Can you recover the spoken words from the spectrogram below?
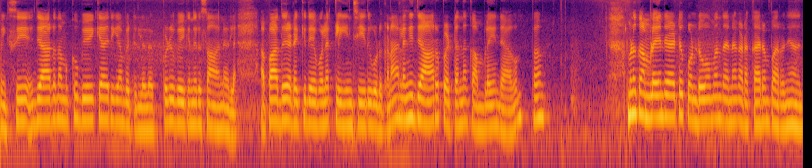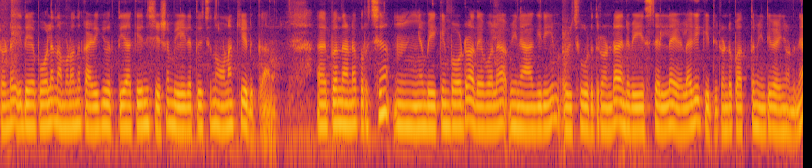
മിക്സി ജാറ് നമുക്ക് ഉപയോഗിക്കാതിരിക്കാൻ പറ്റില്ലല്ലോ. എപ്പോഴും ഉപയോഗിക്കുന്ന ഒരു സാധനമല്ലേ. അപ്പോൾ അത് ഇടയ്ക്ക് ഇതേപോലെ ക്ലീൻ ചെയ്ത് കൊടുക്കണം. അല്ലെങ്കിൽ ജാറ് പെട്ടെന്ന് കംപ്ലൈന്റ് ആകും. അപ്പം നമ്മൾ കംപ്ലൈന്റ് ആയിട്ട് കൊണ്ടുപോകുമ്പം തന്നെ കടക്കാരൻ പറഞ്ഞു തന്നിട്ടുണ്ട് ഇതേപോലെ നമ്മളൊന്ന് കഴുകി വൃത്തിയാക്കിയതിന് ശേഷം വെയിലത്ത് വെച്ചൊന്ന് ഉണക്കിയെടുക്കുകയാണ് ഇപ്പം എന്താണ് കുറച്ച് ബേക്കിംഗ് പൗഡർ അതേപോലെ വിനാഗിരിയും ഒഴിച്ചു കൊടുത്തിട്ടുണ്ട്. അതിന്റെ വേസ്റ്റ് എല്ലാം ഇളകി കിട്ടിയിട്ടുണ്ട്. പത്ത് മിനിറ്റ് കഴിഞ്ഞ ഉടനെ.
